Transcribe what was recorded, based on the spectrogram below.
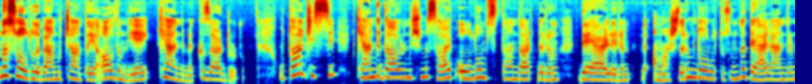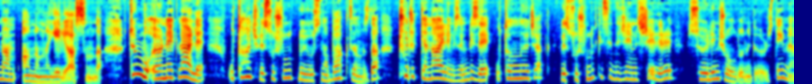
Nasıl oldu da ben bu çantayı aldım diye kendime kızar dururum. Utanç hissi kendi davranışımı sahip olduğum standartlarım, değerlerim ve amaçlarım doğrultusunda değerlendirmem anlamına geliyor aslında. Tüm bu örneklerle utanç ve suçluluk duygusuna baktığımızda çocukken ailemizin bize utanılacak ve suçluluk hissedeceğimiz şeyleri söylemiş olduğunu görürüz değil mi?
